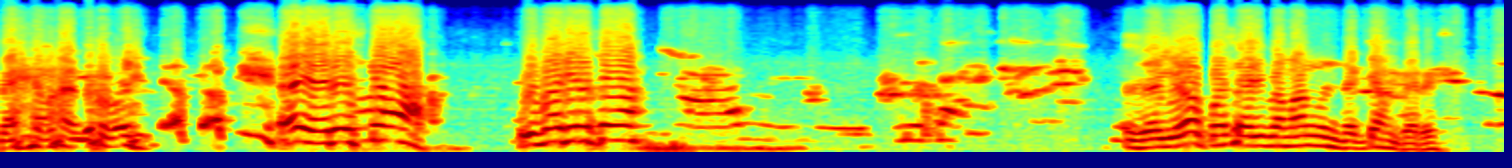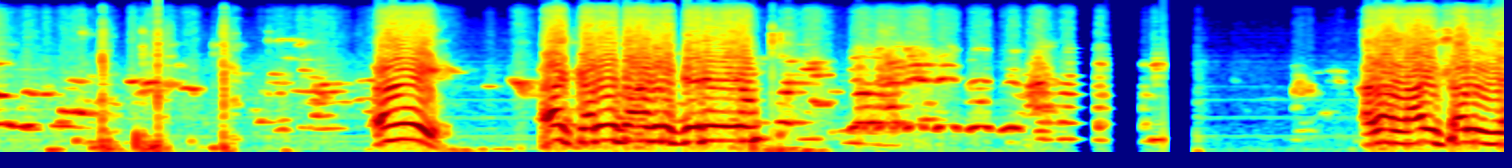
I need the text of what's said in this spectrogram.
પાસે માંગો પડે. એ, હરેશકા તો? ને કેમ કરે? એ એ તો આગળ કર્યું એમ. અલા, લાઈવ ચાલુ છે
